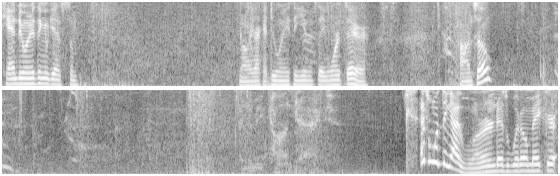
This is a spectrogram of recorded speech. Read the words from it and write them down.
Can't do anything against them. Not like I could do anything even if they weren't there. Hanzo? Enemy contact. That's one thing I learned as Widowmaker.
